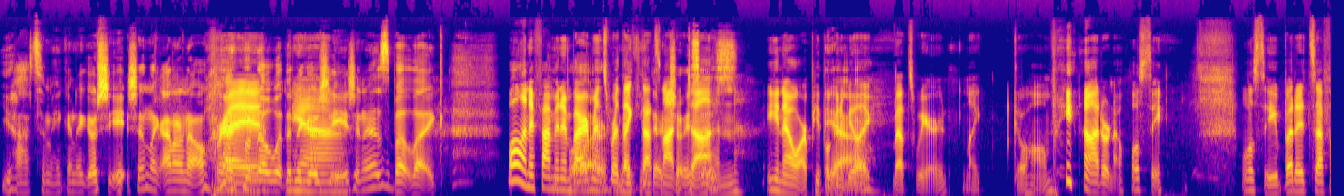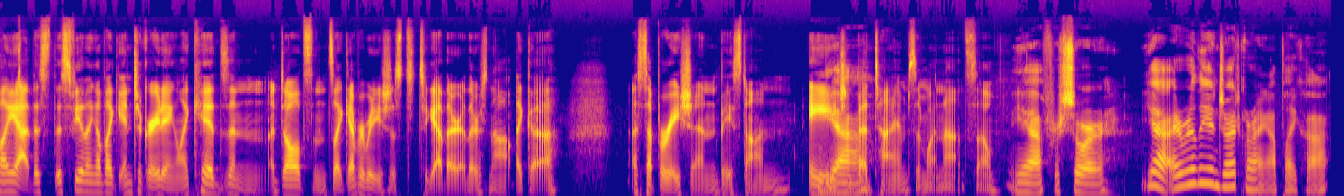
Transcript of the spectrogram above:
you have to make a negotiation. Like I don't know, I don't know what the yeah. negotiation is, but like Well, and if I'm in environments where like that's not choices. done, you know, are people gonna be like, "That's weird," like go home? you know, I don't know. We'll see. We'll see. But it's definitely yeah this this feeling of like integrating like kids and adults, and it's like everybody's just together. There's not like a a separation based on age Yeah. and bedtimes and whatnot. So yeah, for sure. Yeah, I really enjoyed growing up like that.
